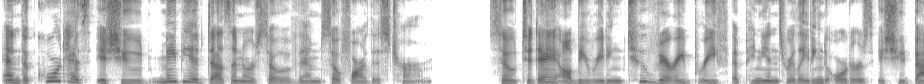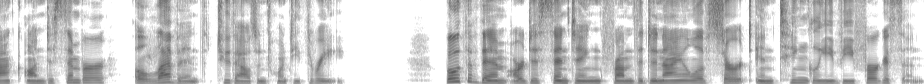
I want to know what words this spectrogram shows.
and the court has issued maybe a dozen or so of them so far this term. So today I'll be reading two very brief opinions relating to orders issued back on December 11th, 2023. Both of them are dissenting from the denial of cert in Tingley v. Ferguson.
